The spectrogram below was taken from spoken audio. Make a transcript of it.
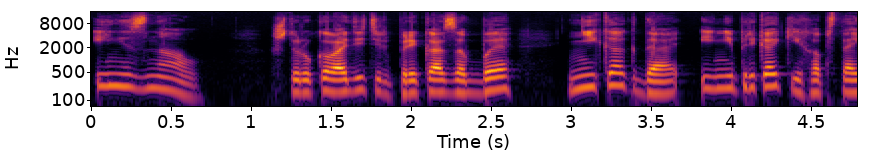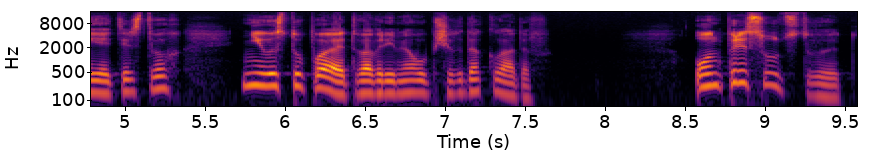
и не знал, что руководитель приказа «Б» никогда и ни при каких обстоятельствах не выступает во время общих докладов. Он присутствует,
